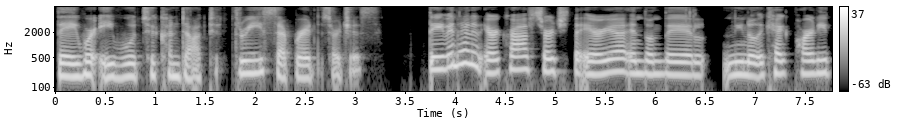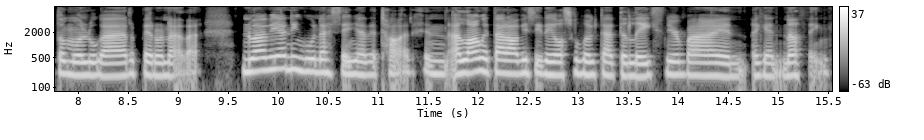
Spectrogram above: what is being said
they were able to conduct three separate searches. They even had an aircraft search the area en donde, you know, the keg party tomó lugar, pero nada. No había ninguna seña de Todd. And along with that, obviously, they also looked at the lakes nearby, and again, nothing.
